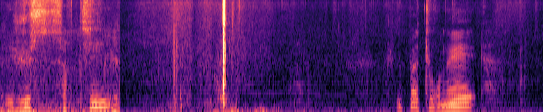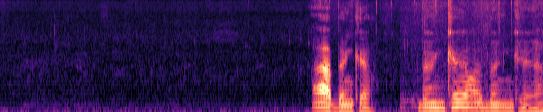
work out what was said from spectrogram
Elle est juste sortie. Je vais pas tourner. Ah, bunker. Bunker, bunker.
